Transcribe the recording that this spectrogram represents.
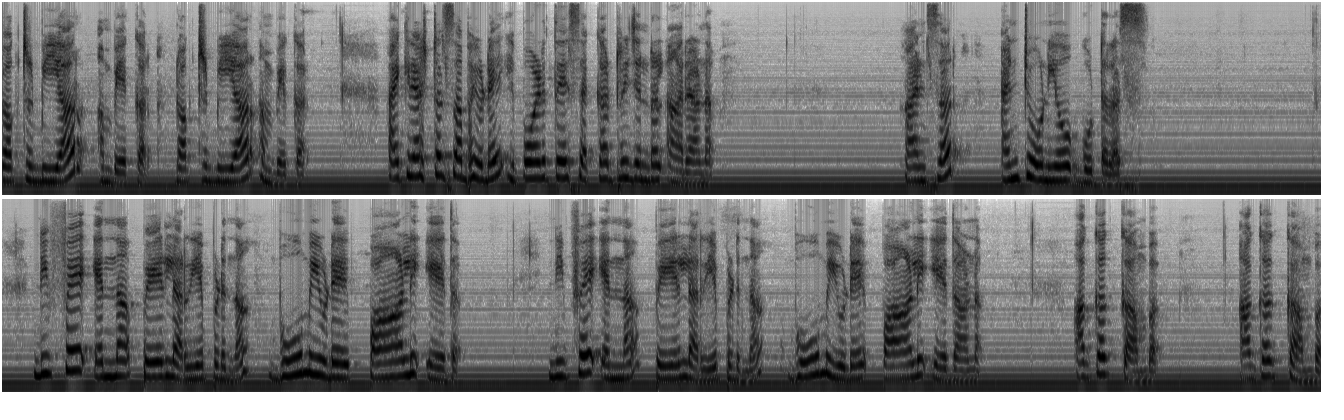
Doctor B R Ambedkar. Doctor B R Ambedkar. ഐക്യരാഷ്ട്രസഭയുടെ ഇപ്പോഴത്തെ സെക്രട്ടറി ജനറൽ ആരാണ്? Answer Antonio Guterres. നിഫെ എന്ന പേരിൽ അറിയപ്പെടുന്ന ഭൂമിയുടെ പാളി ഏത്? നിഫെ എന്ന പേരിൽ അറിയപ്പെടുന്ന ഭൂമിയുടെ പാളി ഏതാണ്? അകക്കാമ്പ്. അകക്കാമ്പ്.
